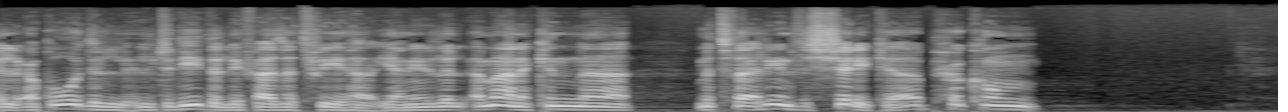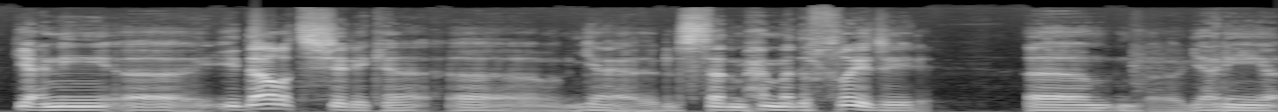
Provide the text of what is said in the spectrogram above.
العقود الجديدة اللي فازت فيها. يعني للأمانة كنا متفائلين في الشركة بحكم يعني آه إدارة الشركة. آه يعني الأستاذ محمد الفريجي آه يعني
